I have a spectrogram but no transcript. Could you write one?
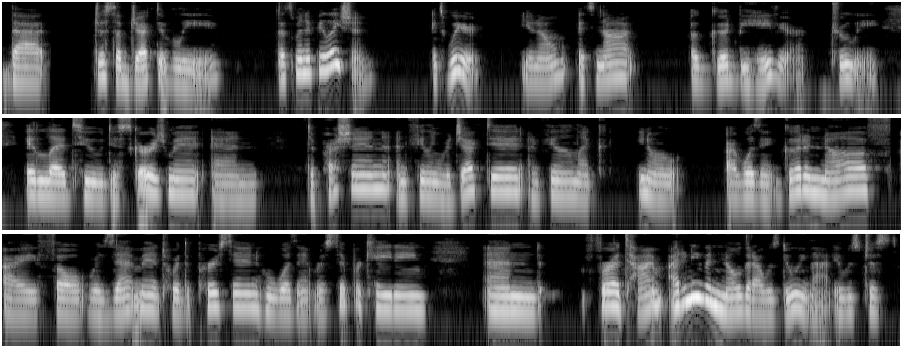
that just objectively, that's manipulation. It's weird, you know? It's not a good behavior truly. It led to discouragement and depression and feeling rejected and feeling like, you know, I wasn't good enough. I felt resentment toward the person who wasn't reciprocating. And for a time, I didn't even know that I was doing that. It was just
